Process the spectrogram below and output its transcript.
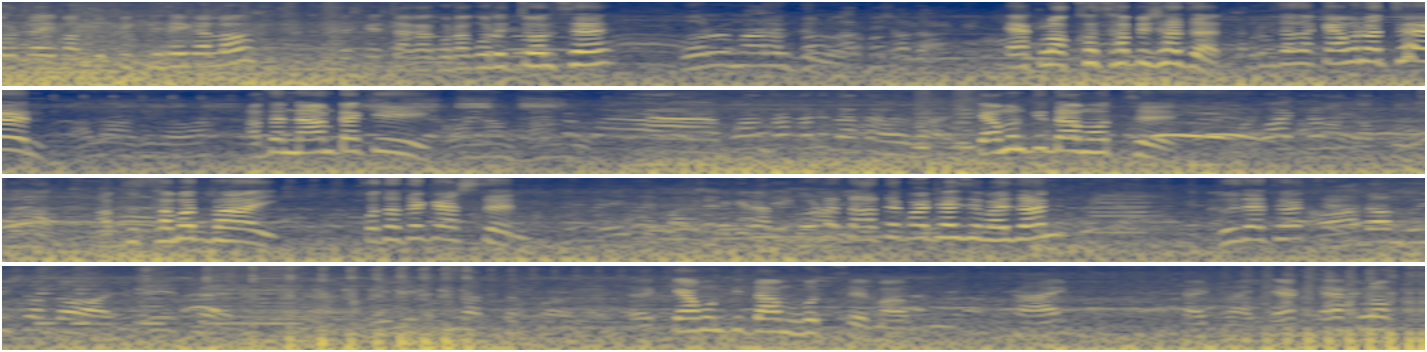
গরুটাই মাত্র বিক্রি হয়ে গেল। দেখে টাকা কোনাকুনি চলছে। এক লক্ষ ছাব্বিশ হাজার। মুরব্বী দাদা কেমন আছেন? আপনার নামটা কি? কেমন কি দাম হচ্ছে? আব্দুল সামাদ ভাই কোথা থেকে আসছেন? এই গরুটা দাঁতে কয়টা হয়েছে ভাইজান? দুই দাঁত হয়েছে? কেমন কি দাম হচ্ছে এক লক্ষ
